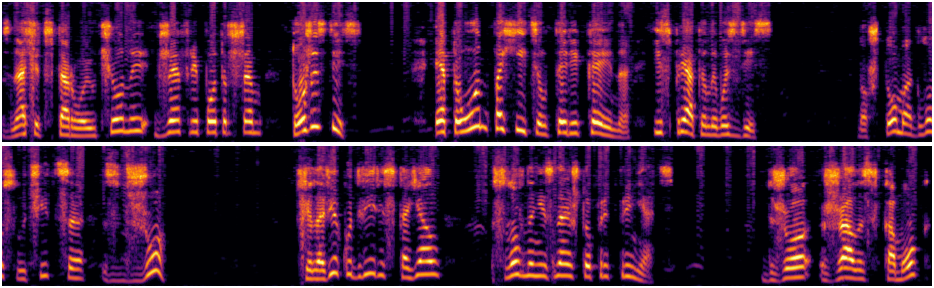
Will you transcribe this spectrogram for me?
«Значит, второй ученый, Джеффри Поттершем, тоже здесь? Это он похитил Терри Кейна и спрятал его здесь? Но что могло случиться с Джо?» Человек у двери стоял, словно не зная, что предпринять. Джо сжалась в комок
